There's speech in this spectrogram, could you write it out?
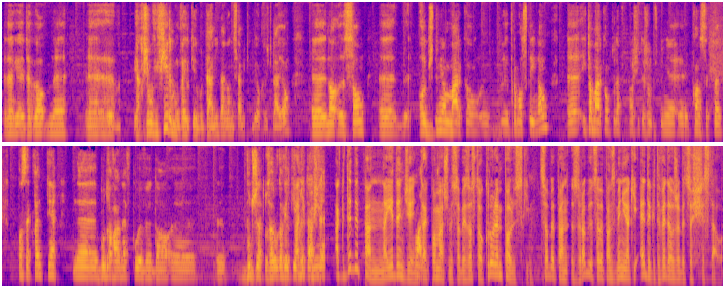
te- tego, e, jak to się mówi, firmy Wielkiej Brytanii, tak oni sami siebie określają, no, są olbrzymią marką promocyjną i to marką, która przynosi też olbrzymie konsekwent, konsekwentnie budowane wpływy do budżetu zarówno Wielkiej Panie Brytanii, pośle, a gdyby pan na jeden dzień, tak pomaszmy sobie, został królem Polski, co by pan zrobił, co by pan zmienił, jaki edykt wydał, żeby coś się stało?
